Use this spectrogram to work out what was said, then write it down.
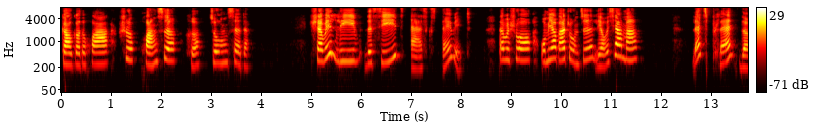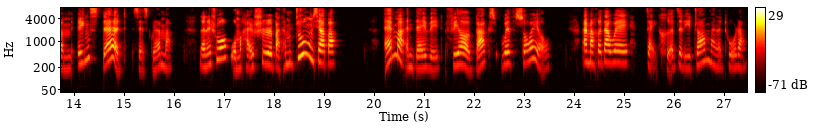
高高的花是黄色和棕色的。Shall we leave the seeds? asks David. 大卫说：“我们要把种子留下吗？” Let's plant them instead," says Grandma. 奶奶说：“我们还是把它们种下吧。” Emma and David fill a box with soil. 艾玛和大卫在盒子里装满了土壤。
